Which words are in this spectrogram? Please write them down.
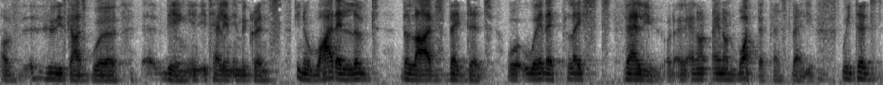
of who these guys were, uh, being Italian immigrants, you know, why they lived the lives they did, where they placed value, and on, and on what they placed value. We did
